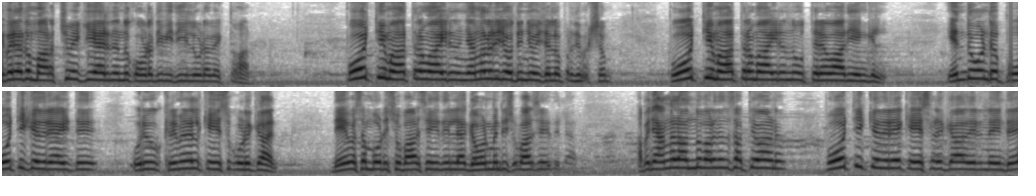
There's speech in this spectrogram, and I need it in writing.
ഇവരത് മറച്ചു വയ്ക്കുകയായിരുന്നെന്ന് കോടതി വിധിയിലൂടെ വ്യക്തമാണ്. പോറ്റി മാത്രമായിരുന്നു ഞങ്ങളൊരു ചോദ്യം ചോദിച്ചല്ലോ പ്രതിപക്ഷം. പോറ്റി മാത്രമായിരുന്നു ഉത്തരവാദിയെങ്കിൽ എന്തുകൊണ്ട് പോറ്റിക്കെതിരായിട്ട് ഒരു ക്രിമിനൽ കേസ് കൊടുക്കാൻ ദേവസ്വം ബോർഡ് ശുപാർശ ചെയ്തില്ല ഗവൺമെന്റ് ശുപാർശ ചെയ്തില്ല. അപ്പോൾ ഞങ്ങൾ അന്ന് പറഞ്ഞത് സത്യമാണ്. പോറ്റിക്കെതിരെ കേസെടുക്കാതിരുന്നതിന്റെ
